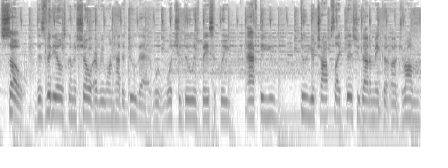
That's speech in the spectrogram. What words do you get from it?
So this video is going to show everyone how to do that. What you do is basically after you do your chops like this, you got to make a, a drum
